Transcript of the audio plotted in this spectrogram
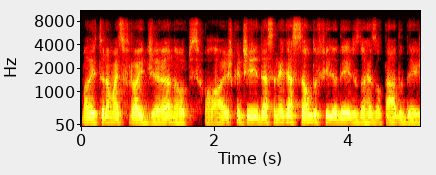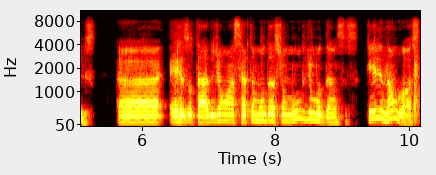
uma leitura mais freudiana ou psicológica, de, dessa negação do filho deles, do resultado deles. Uh, é resultado de uma certa mudança, de um mundo de mudanças, que ele não gosta.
